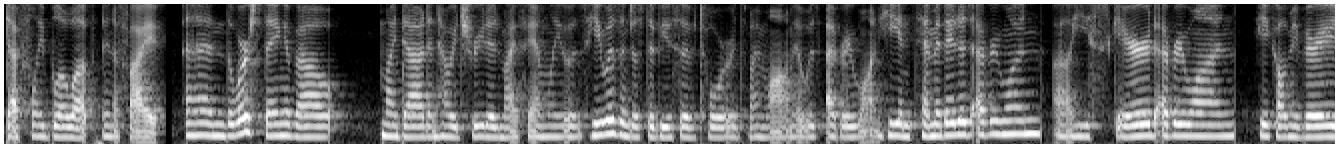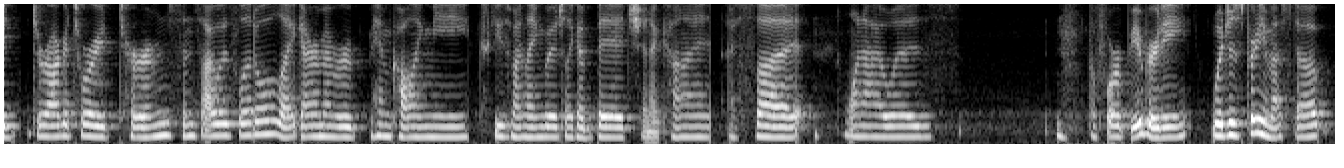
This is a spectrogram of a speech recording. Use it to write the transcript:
definitely blow up in a fight. And the worst thing about my dad and how he treated my family was he wasn't just abusive towards my mom it was everyone. He intimidated everyone uh, he scared everyone. He called me very derogatory terms since i was little. Like i remember him calling me excuse my language like a bitch and a cunt a slut when i was before puberty which is pretty messed up.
